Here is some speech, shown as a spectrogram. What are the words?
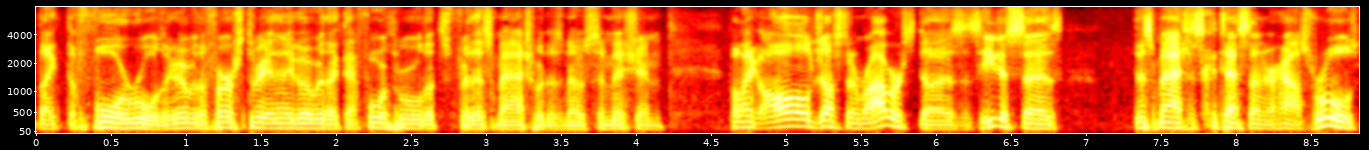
like the four rules. They go over the first three, and then they go over like that fourth rule that's for this match where there's no submission. But like all Justin Roberts does is he just says this match is contested under house rules.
